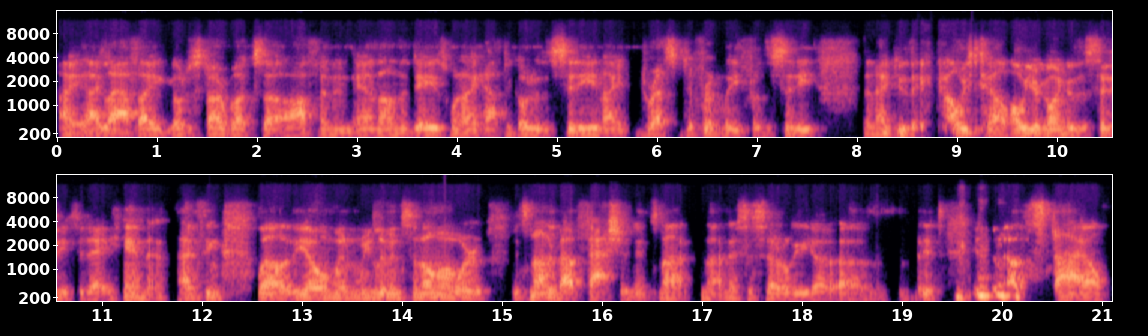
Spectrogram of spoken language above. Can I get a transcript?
I, I, laugh. I go to Starbucks often, and and on the days when I have to go to the city and I dress differently for the city than I do. They can always tell, oh, you're going to the city today. And I think, well, you know, when we live in Sonoma, where it's not about fashion. It's not not necessarily uh, uh, it's it's about style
